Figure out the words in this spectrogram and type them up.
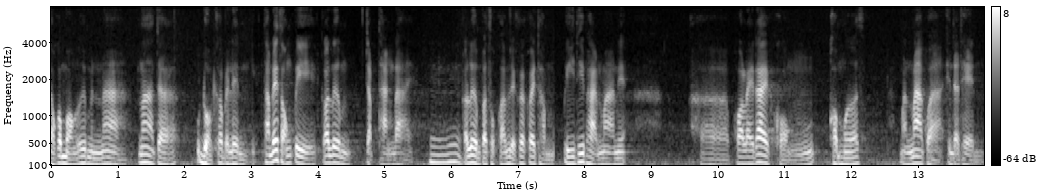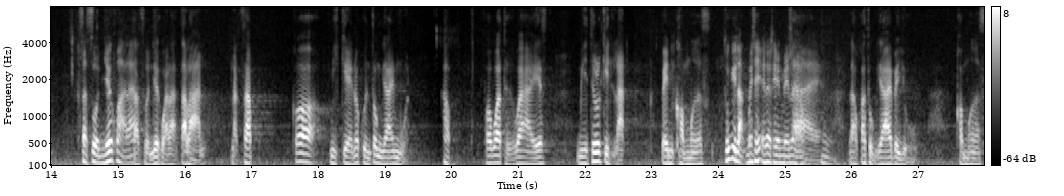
เราก็มองเออมันน่าน่าจะโดดเข้าไปเล่นทำได้ 2 ปีก็เริ่มจับทางได้อืมก็เริ่มประสบความสำเร็จค่อยๆทำปีที่ผ่านมาเนี่ยเออพอรายได้ของ commerce มันมากกว่า entertainสัดส่วนเยอะกว่าแล้วสัดส่วนเยอะกว่าละตลาดหลักทรัพย์ ก็มีเกณฑ์ว่าคุณต้องย้ายหมวดครับเพ ราะว่าถือว่า RS มีธุรกิจหลักเป็น commerce ธุรกิจหลักไม่ใช่ entertainment แล้วใช่เราก็ถูกย้ายไปอยู่ commerce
